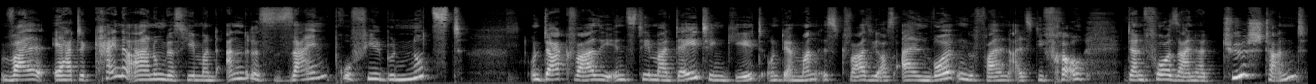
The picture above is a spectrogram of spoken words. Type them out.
weil er hatte keine Ahnung, dass jemand anderes sein Profil benutzt und da quasi ins Thema Dating geht und der Mann ist quasi aus allen Wolken gefallen, als die Frau dann vor seiner Tür stand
